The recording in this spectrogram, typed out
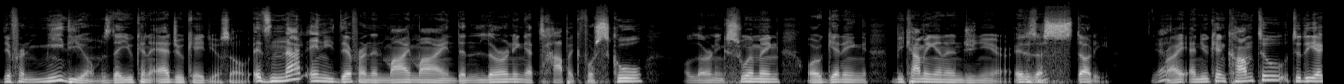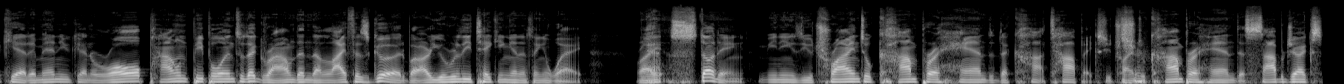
different mediums that you can educate yourself. It's not any different in my mind than learning a topic for school or learning swimming or getting becoming an engineer. It is a mm-hmm. study Yeah. right? And you can come to to the academy and you can roll pound people into the ground, and then life is good. But are you really taking anything away? Right? Studying meaning is you trying to comprehend the co- topics. You're trying to comprehend the subjects.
